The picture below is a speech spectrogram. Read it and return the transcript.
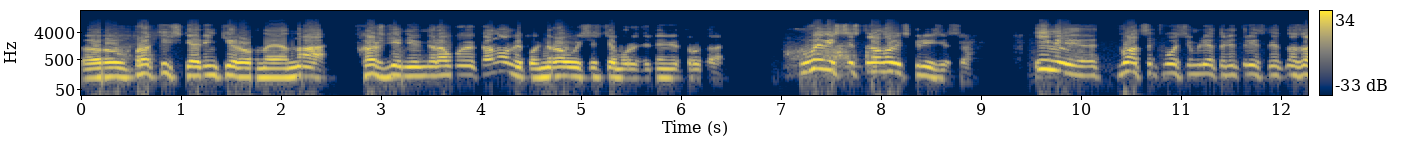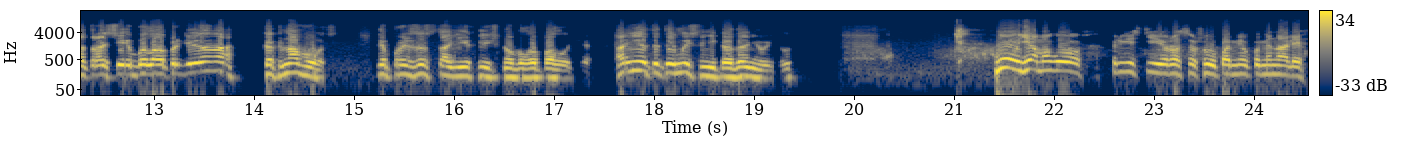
э, практически ориентированное на вхождение в мировую экономику, в мировую систему разделения труда, вывести страну из кризиса. Ими 28 лет или 30 лет назад Россия была определена как навоз для произрастания их личного благополучия. Они от этой мысли никогда не уйдут. Ну, я могу привести, раз уж вы упоминали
